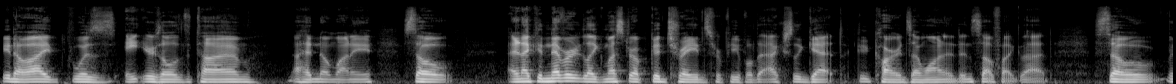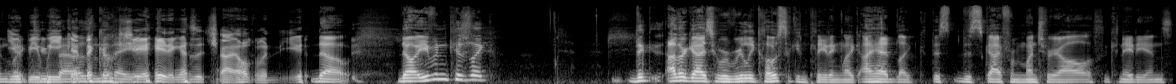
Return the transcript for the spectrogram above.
you know, I was eight years old at the time. I had no money, so and I could never like muster up good trades for people to actually get good cards I wanted and stuff like that. So You'd like, be weak at negotiating as a child, wouldn't you? No, no, even because like the other guys who were really close to completing, like I had like this this guy from Montreal, the Canadiens.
